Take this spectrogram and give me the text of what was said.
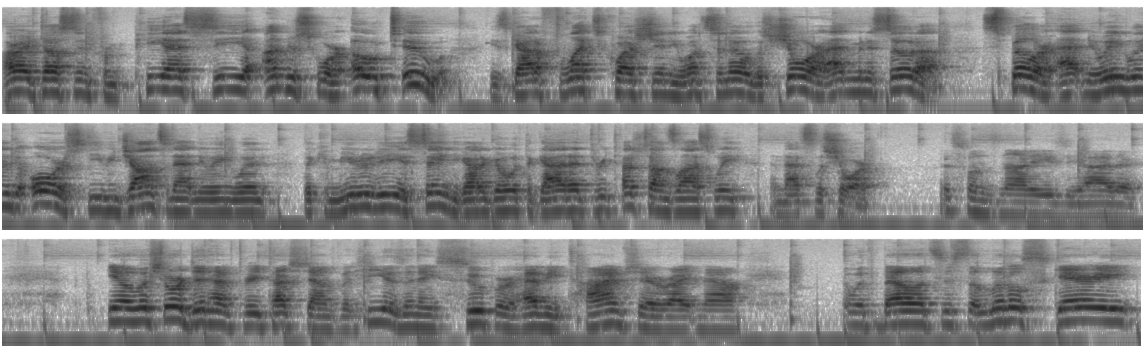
All right, Dustin from PSC underscore 02. He's got a flex question. He wants to know Leshoure at Minnesota, Spiller at New England, or Stevie Johnson at New England. The community is saying you got to go with the guy that had three touchdowns last week, and that's Leshoure. This one's not easy either. You know, Leshoure did have three touchdowns, but he is in a super heavy timeshare right now. With Bell, it's just a little scary.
